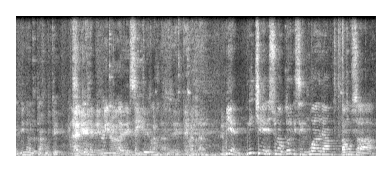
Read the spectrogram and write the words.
el vino lo trajo usted. El, el vino, eh, sí, es verdad, es, es verdad. Bien, Nietzsche es un autor que se encuadra, vamos a,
